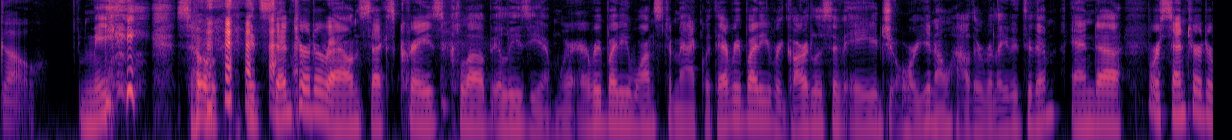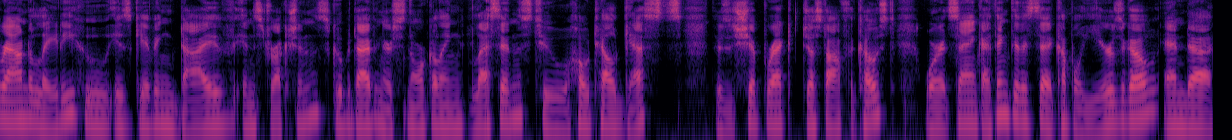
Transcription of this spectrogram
Go. Me? so it's centered around sex crazed club Elysium, where everybody wants to mac with everybody, regardless of age or, you know, how they're related to them. And uh, we're centered around a lady who is giving dive instructions, scuba diving or snorkeling lessons to hotel guests. There's a shipwreck just off the coast where it sank, I think that it's a couple years ago. And uh,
